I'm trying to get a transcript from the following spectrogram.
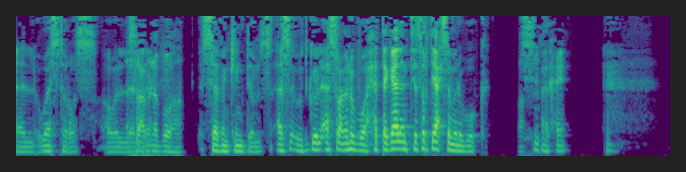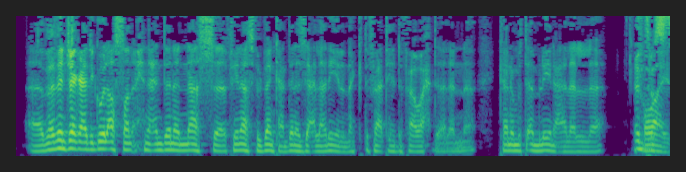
الويستروس أو أسرع من أبوها. ال Seven Kingdoms. وتقول أسرع من ابوه حتى قال أنت صرتي أحسن من أبوك. الحين. آه بعدين جاء قاعد يقول أصلا إحنا عندنا الناس في ناس في البنك عندنا زعلانين إنك دفعت هي دفعة واحدة لأن كانوا متأملين على الفوائد.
